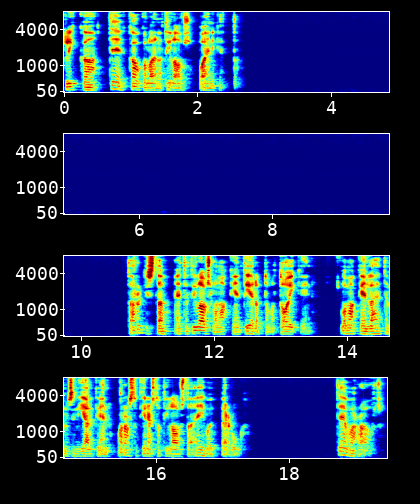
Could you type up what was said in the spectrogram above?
Klikkaa Tee kaukolainatilaus painiketta. Tarkista, että tilauslomakkeen tiedot ovat oikein. Lomakkeen lähettämisen jälkeen varastokirjastotilausta ei voi perua. Tee varaus.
